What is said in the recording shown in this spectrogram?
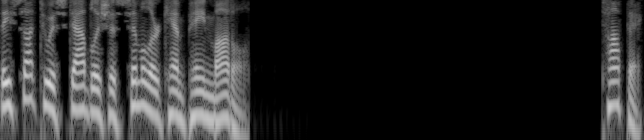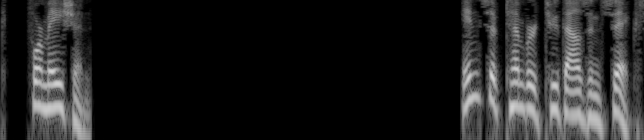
They sought to establish a similar campaign model. Formation In September 2006,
